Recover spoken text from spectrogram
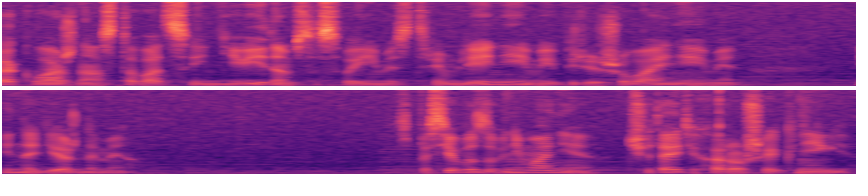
так важно оставаться индивидом со своими стремлениями, переживаниями и надеждами. Спасибо за внимание. Читайте хорошие книги.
